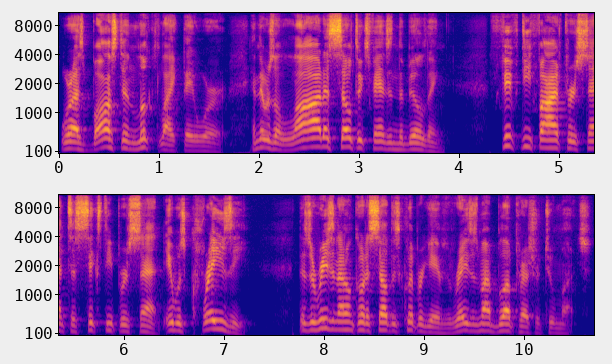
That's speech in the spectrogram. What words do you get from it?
Whereas Boston looked like they were. And there was a lot of Celtics fans in the building 55% to 60%. It was crazy. There's a reason I don't go to Celtics Clipper games. It raises my blood pressure too much.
